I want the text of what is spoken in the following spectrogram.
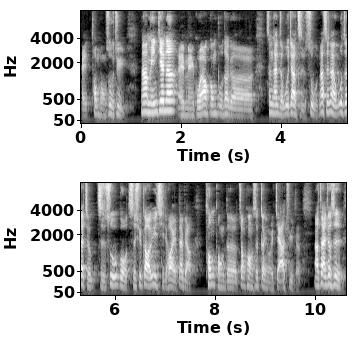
哎通膨数据。那明天呢？诶，美国要公布这个生产者物价指数。那生产者物价指指数如果持续高于预期的话，也代表通膨的状况是更为加剧的。那再就是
